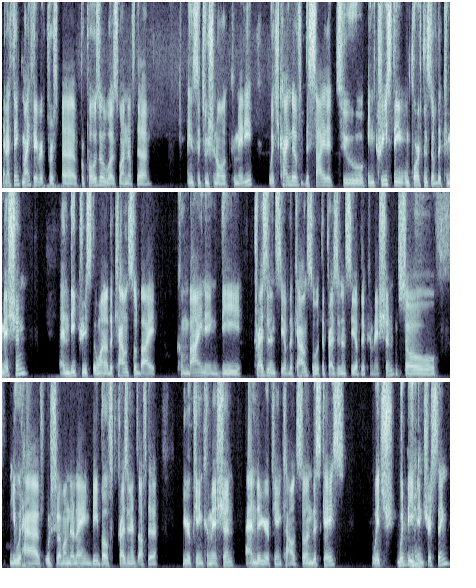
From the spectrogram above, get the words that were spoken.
And I think my favorite pros- uh, proposal was one of the institutional committee, which kind of decided to increase the importance of the commission and decrease the one of the council by combining the presidency of the council with the presidency of the commission. So you would have Ursula von der Leyen be both president of the European Commission and the European Council in this case, which would be Okay. interesting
